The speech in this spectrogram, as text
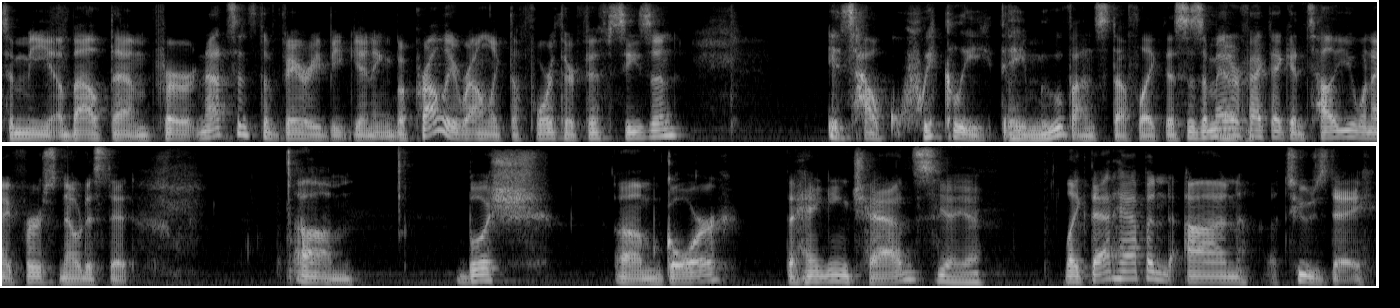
to me about them for not since the very beginning, but probably around like the fourth or fifth season, is how quickly they move on stuff like this. As a matter yeah. of fact, I can tell you when I first noticed it. Um, Bush, um, Gore, the hanging Chads. Yeah, yeah. Like that happened on a Tuesday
